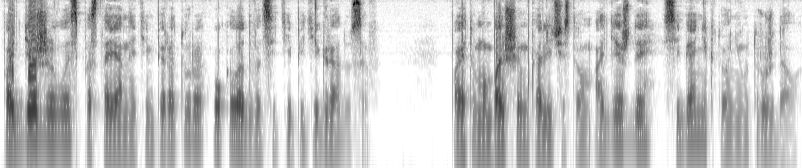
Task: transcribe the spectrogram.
поддерживалась постоянная температура около 25 градусов, поэтому большим количеством одежды себя никто не утруждал.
